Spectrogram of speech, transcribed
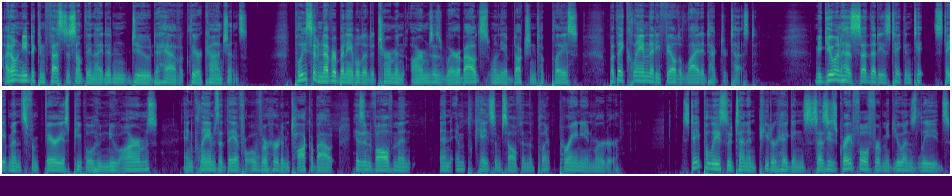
I don't need to confess to something I didn't do to have a clear conscience. Police have never been able to determine Arms's whereabouts when the abduction took place, but they claim that he failed a lie detector test. McEwen has said that he has taken t- statements from various people who knew Arms and claims that they have overheard him talk about his involvement and implicates himself in the Piirainen murder. State Police Lieutenant Peter Higgins says he's grateful for McEwen's leads.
